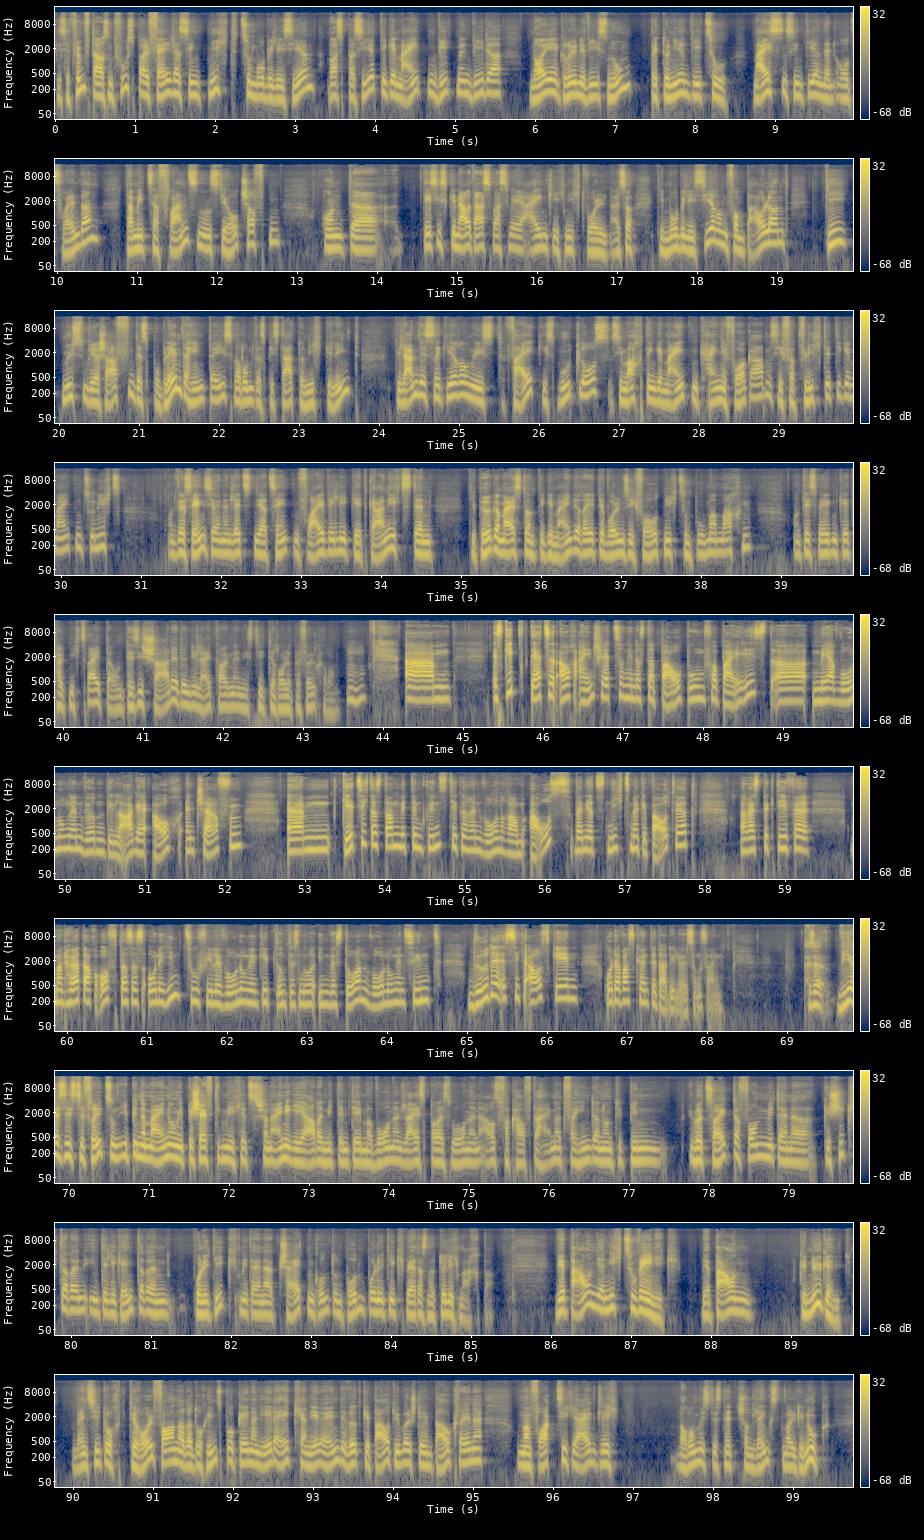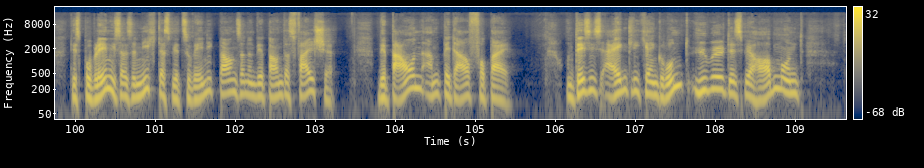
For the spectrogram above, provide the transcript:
diese 5000 Fußballfelder sind nicht zu mobilisieren. Was passiert? Die Gemeinden widmen wieder neue grüne Wiesen um, betonieren die zu. Meistens sind die an den Ortsrändern. Damit zerfranzen uns die Ortschaften. Und äh, das ist genau das, was wir ja eigentlich nicht wollen. Also die Mobilisierung vom Bauland, die müssen wir schaffen. Das Problem dahinter ist, warum das bis dato nicht gelingt, die Landesregierung ist feig, ist mutlos. Sie macht den Gemeinden keine Vorgaben. Sie verpflichtet die Gemeinden zu nichts. Und wir sehen es ja in den letzten Jahrzehnten, freiwillig geht gar nichts, denn die Bürgermeister und die Gemeinderäte wollen sich vor Ort nicht zum Boomer machen. Und deswegen geht halt nichts weiter. Und das ist schade, denn die Leidtragenden ist die Tiroler Bevölkerung. Mhm. Ähm es gibt derzeit auch Einschätzungen, dass der Bauboom vorbei ist. Äh, mehr Wohnungen würden die Lage auch entschärfen. Ähm, geht sich das dann mit dem günstigeren Wohnraum aus, wenn jetzt nichts mehr gebaut wird? Respektive, man hört auch oft, dass es ohnehin zu viele Wohnungen gibt und es nur Investorenwohnungen sind. Würde es sich ausgehen oder was könnte da die Lösung sein? Also wir als Liste Fritz und ich bin der Meinung, ich beschäftige mich jetzt schon einige Jahre mit dem Thema Wohnen, leistbares Wohnen, Ausverkauf der Heimat verhindern und ich bin überzeugt davon, mit einer geschickteren, intelligenteren Politik, mit einer gescheiten Grund- und Bodenpolitik wäre das natürlich machbar. Wir bauen ja nicht zu wenig. Wir bauen genügend. Wenn Sie durch Tirol fahren oder durch Innsbruck gehen, an jeder Ecke, an jeder Ende wird gebaut, überall stehen Baukräne. Und man fragt sich ja eigentlich, warum ist das nicht schon längst mal genug? Das Problem ist also nicht, dass wir zu wenig bauen, sondern wir bauen das Falsche. Wir bauen am Bedarf vorbei. Und das ist eigentlich ein Grundübel, das wir haben. Und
